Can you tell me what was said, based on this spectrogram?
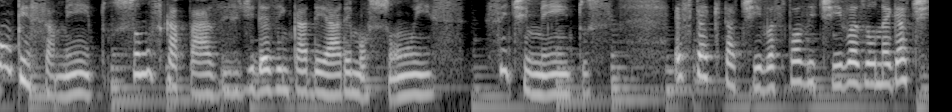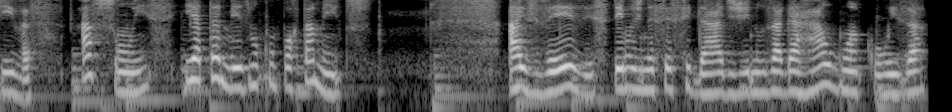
Com o pensamento, somos capazes de desencadear emoções, sentimentos, expectativas positivas ou negativas, ações e até mesmo comportamentos. Às vezes, temos necessidade de nos agarrar a alguma coisa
